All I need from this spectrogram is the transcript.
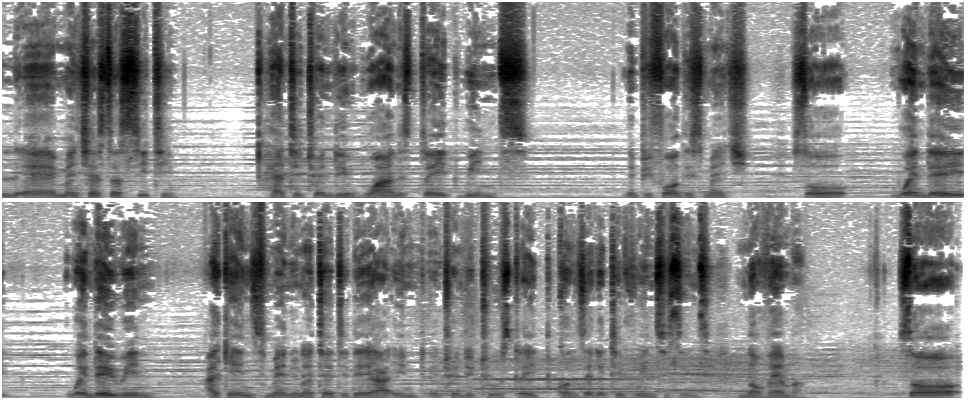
uh, Manchester City had 21 straight wins before this match. So when they when they win against Man United, they are in 22 straight consecutive wins since November. So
